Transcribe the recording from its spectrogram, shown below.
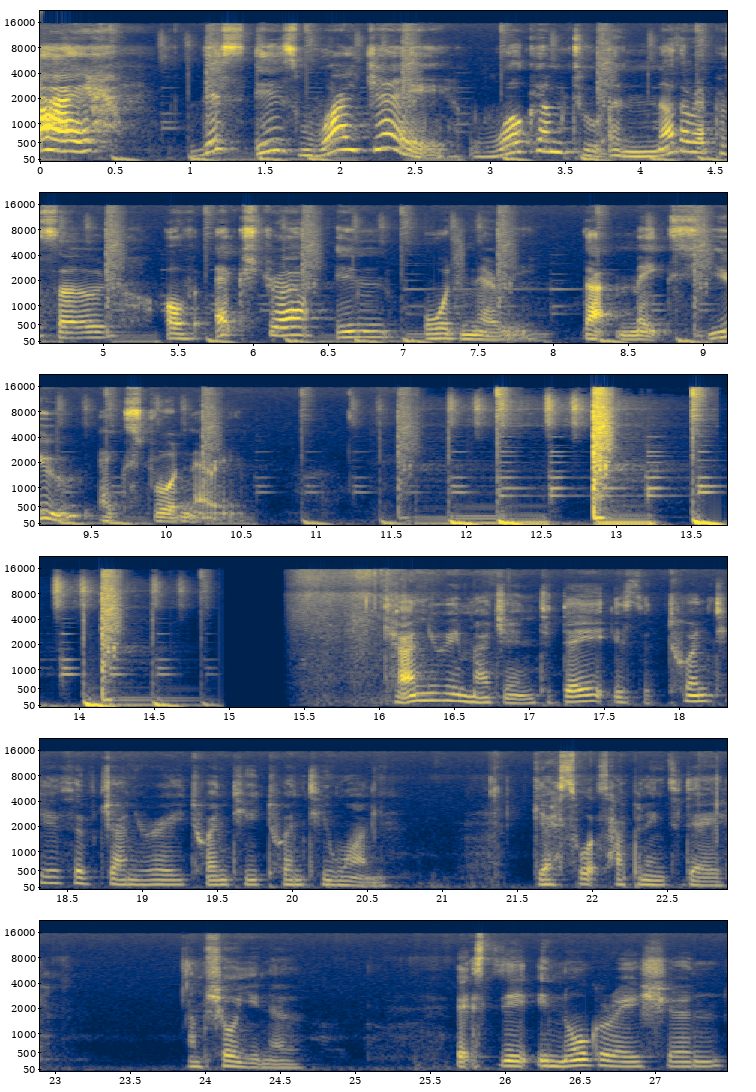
Hi, this is YJ. Welcome to another episode of Extra in Ordinary that makes you extraordinary. Can you imagine? Today is the 20th of January 2021. Guess what's happening today? I'm sure you know. It's the inauguration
